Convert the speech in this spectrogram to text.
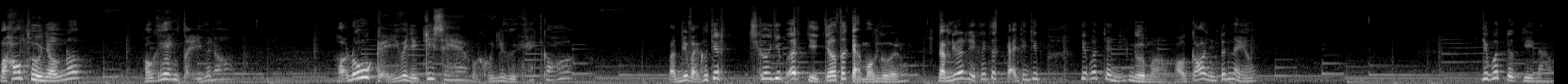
mà không thừa nhận nó. Họ ghen tị với nó họ đố kỵ với những chiếc xe mà những người khác có. Làm như vậy có chết có giúp ích gì cho tất cả mọi người không? Làm như vậy thì có tất cả giúp giúp ích cho những người mà họ có những tính này không? Giúp ích được gì nào?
